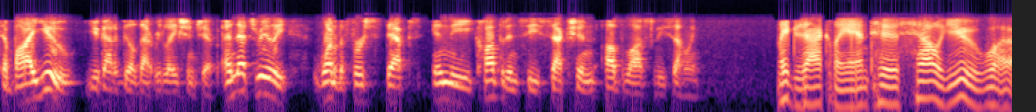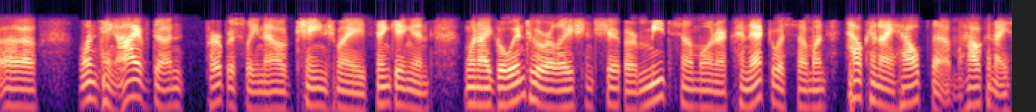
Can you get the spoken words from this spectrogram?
to buy you, you got to build that relationship. And that's really one of the first steps in the competency section of velocity selling. Exactly. And to sell you, uh, one thing I've done purposely now change my thinking and when I go into a relationship or meet someone or connect with someone, how can I help them? How can I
